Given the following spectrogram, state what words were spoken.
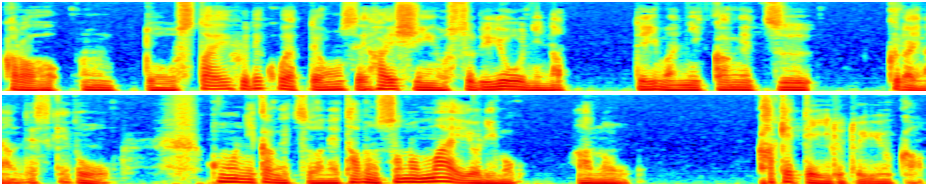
から、うんと、スタイフでこうやって音声配信をするようになって、今2ヶ月くらいなんですけど、この2ヶ月はね、多分その前よりも、あの、かけているというか、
